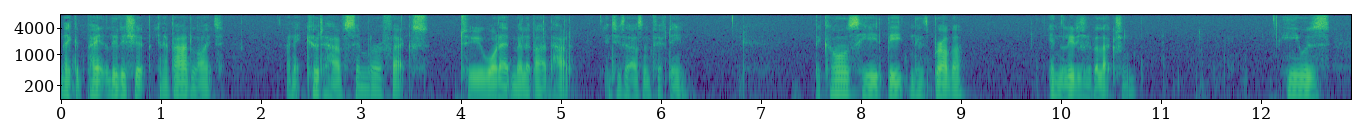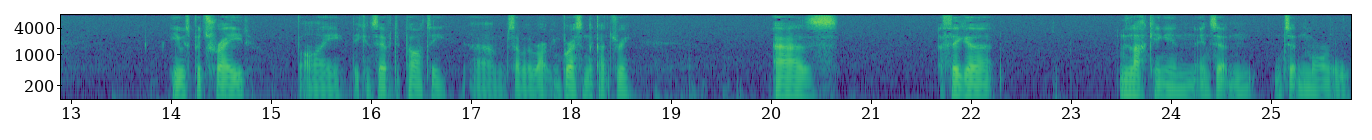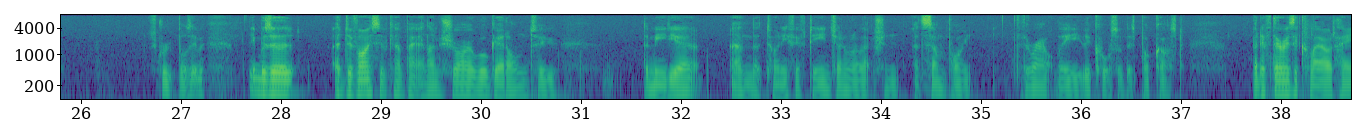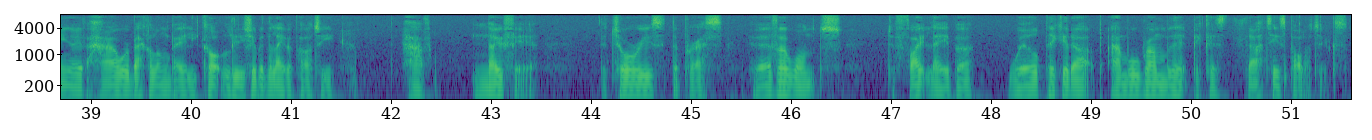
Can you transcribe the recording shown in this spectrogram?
They could paint the leadership in a bad light, and it could have similar effects to what Ed Miliband had in 2015. Because he'd beaten his brother in the leadership election, he was he was portrayed by the Conservative Party, um, some of the right-wing press in the country, as a figure lacking in, in certain in certain moral scruples. It, it was a, a divisive campaign, and I'm sure I will get on to the media and the 2015 general election at some point throughout the, the course of this podcast. But if there is a cloud hanging over how Rebecca Long Bailey got leadership of the Labour Party, have no fear. The Tories, the press, whoever wants to fight Labour will pick it up and will run with it because that is politics.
